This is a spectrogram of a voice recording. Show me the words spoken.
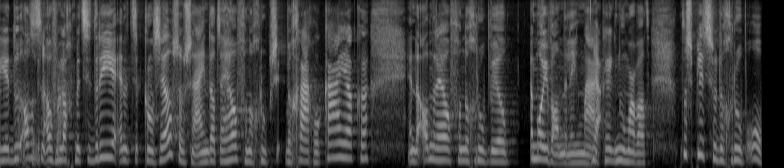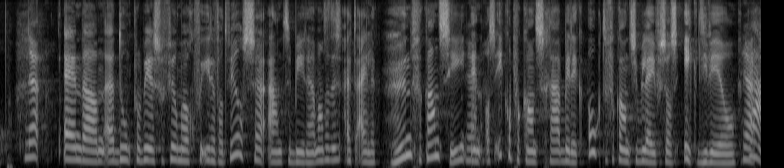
je doet altijd een overleg met z'n drieën. En het kan zelfs zo zijn dat de helft van de groep wil graag wil kajakken. En de andere helft van de groep wil een mooie wandeling maken, ja. ik noem maar wat. Dan splitsen we de groep op. Ja. En dan uh, doen, proberen zoveel mogelijk voor ieder wat wils uh, aan te bieden. Want het is uiteindelijk hun vakantie. Ja. En als ik op vakantie ga, wil ik ook de vakantie beleven zoals ik die wil. Ja. ja.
